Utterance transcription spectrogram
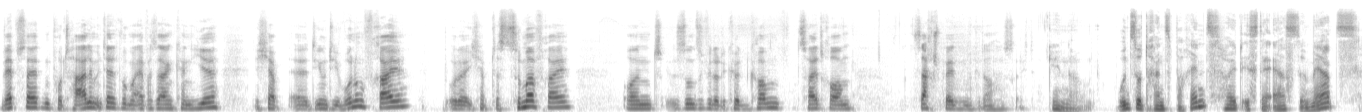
Webseiten, Portale im Internet, wo man einfach sagen kann, hier, ich habe äh, die und die Wohnung frei oder ich habe das Zimmer frei und so und so viele Leute könnten kommen, Zeitraum, Sachspenden, genau, hast recht. Genau. Und zur Transparenz, heute ist der 1. März.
